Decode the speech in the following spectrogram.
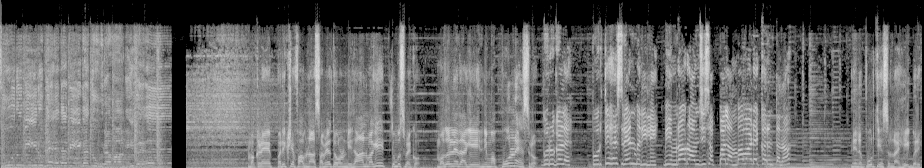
ಸೂರು ನೀರು ಭೇದವೀಗ ದೂರವಾಗಿವೆ. ಮಕ್ಕಳೇ ಪರೀಕ್ಷೆ ಫಾರ್ಮ್ನ ಸಮಯ ತಗೊಂಡು ನಿಧಾನವಾಗಿ ತುಂಬಿಸ್ಬೇಕು. ಮೊದಲನೇದಾಗಿ ನಿಮ್ಮ ಪೂರ್ಣ ಹೆಸರು. ಗುರುಗಳೇ ಪೂರ್ತಿ ಹೆಸರೇನ್ ಬರೀಲಿ? ಭೀಮರಾವ್ ರಾಮ್ಜಿ ಸಕ್ಪಾಲ್ ಅಂಬಾವಾಡೇಕರ್ ಅಂತನಾ? ನಿನ್ನ ಪೂರ್ತಿ ಹೆಸರನ್ನ ಹೀಗ್ ಬರಿ?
